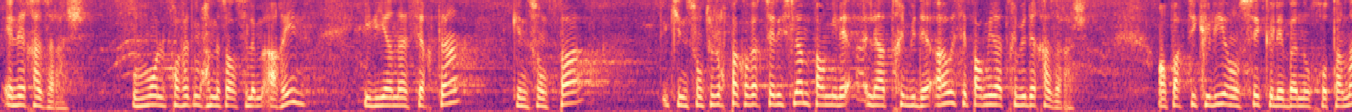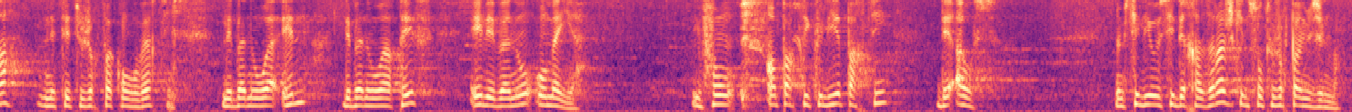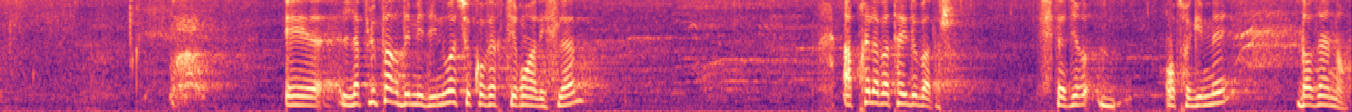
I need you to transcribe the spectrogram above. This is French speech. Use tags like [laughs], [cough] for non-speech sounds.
et les Khazraj. Au moment où le prophète Mohammed arrive, il y en a certains qui ne sont pas qui ne sont toujours pas convertis à l'islam parmi les, la tribu des Haus et parmi la tribu des Khazraj. En particulier, on sait que les Banu Khotama n'étaient toujours pas convertis. Les Banu Wa'il, les Banu Waqif et les Banu Umayya. Ils font en particulier partie des Haus même s'il y a aussi des Khazraj qui ne sont toujours pas musulmans. Et euh, la plupart des Médinois se convertiront à l'islam après la bataille de Badr, c'est-à-dire, entre guillemets, dans un an.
